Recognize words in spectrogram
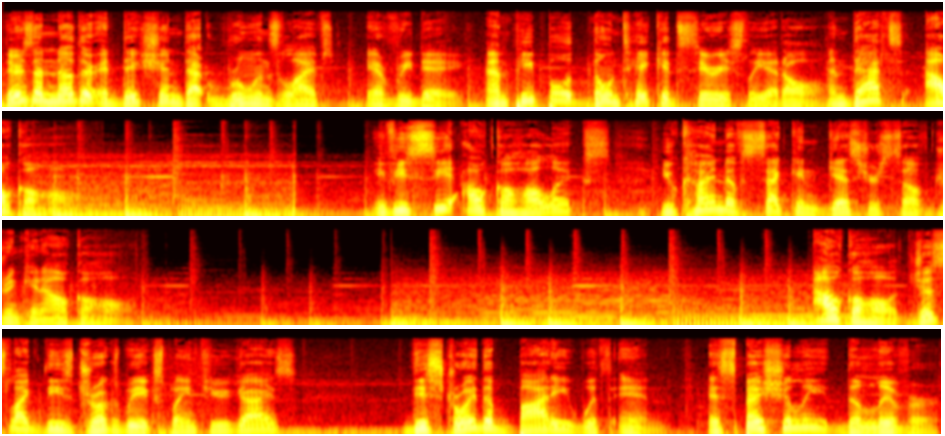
There's another addiction that ruins lives every day, and people don't take it seriously at all, and that's alcohol. If you see alcoholics, you kind of second guess yourself drinking alcohol. Alcohol, just like these drugs we explained to you guys, destroy the body within, especially the liver.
